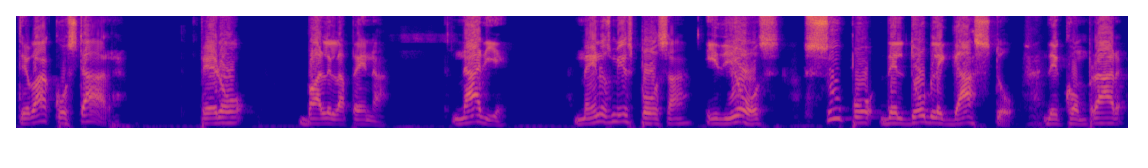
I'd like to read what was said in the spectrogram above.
te va a costar, pero vale la pena. Nadie, menos mi esposa y Dios, supo del doble gasto de comprar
